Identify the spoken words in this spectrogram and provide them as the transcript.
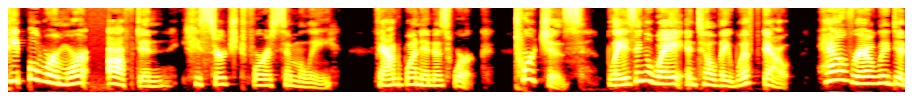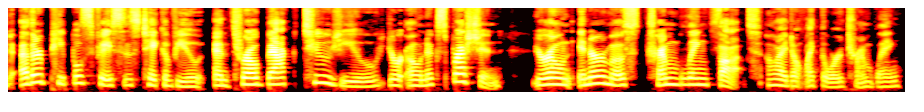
People were more often he searched for a simile, found one in his work. Torches, blazing away until they whiffed out. How rarely did other people's faces take a view and throw back to you your own expression, your own innermost trembling thought. Oh, I don't like the word trembling.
